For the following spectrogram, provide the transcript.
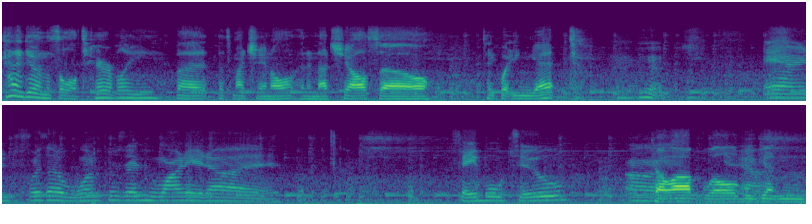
Kind of doing this a little terribly, but that's my channel in a nutshell, so take what you can get. and for the one person who wanted uh, Fable 2, um, Co-op will yeah. be getting,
